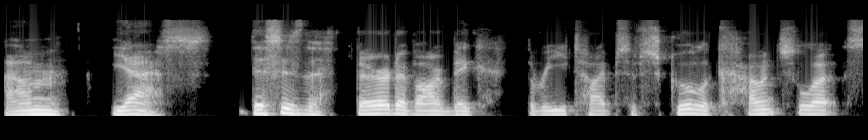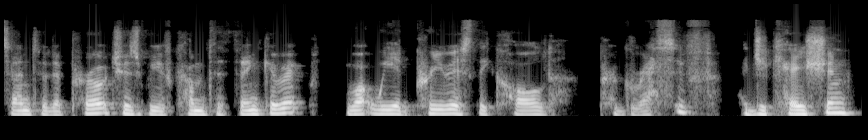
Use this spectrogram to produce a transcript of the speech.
Um, yes, this is the third of our big three types of school, a counselor centered approach, as we've come to think of it. What we had previously called progressive education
